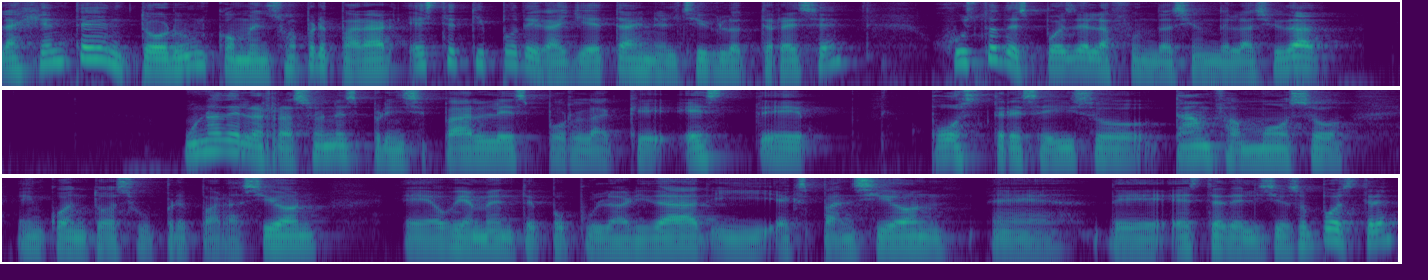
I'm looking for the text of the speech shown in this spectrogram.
La gente en Torun comenzó a preparar este tipo de galleta en el siglo XIII, justo después de la fundación de la ciudad. Una de las razones principales por la que este postre se hizo tan famoso en cuanto a su preparación eh, obviamente popularidad y expansión eh, de este delicioso postre,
